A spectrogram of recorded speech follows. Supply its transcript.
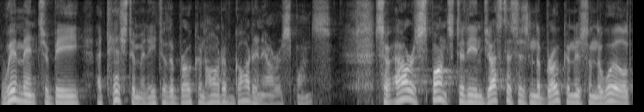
We're meant to be a testimony to the broken heart of God in our response. So, our response to the injustices and the brokenness in the world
